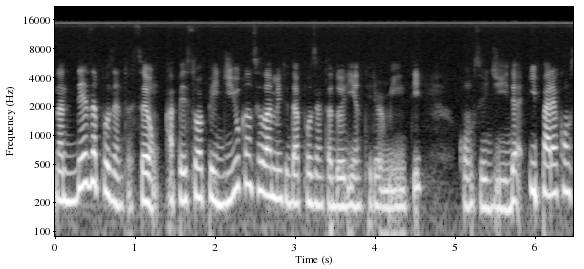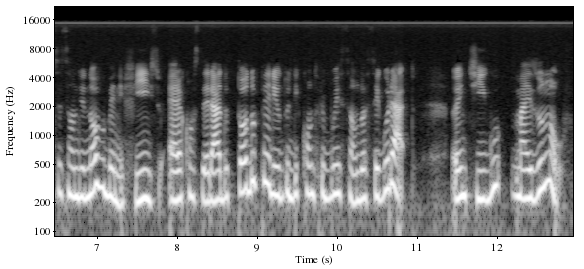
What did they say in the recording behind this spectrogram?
Na desaposentação, a pessoa pedia o cancelamento da aposentadoria anteriormente concedida e para a concessão de novo benefício era considerado todo o período de contribuição do assegurado, antigo mais o novo.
